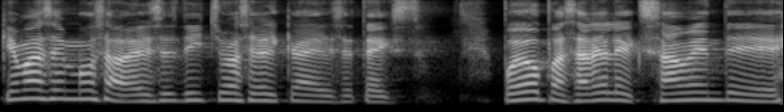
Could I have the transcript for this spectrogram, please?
¿Qué más hemos a veces dicho acerca de ese texto? Puedo pasar el examen de,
